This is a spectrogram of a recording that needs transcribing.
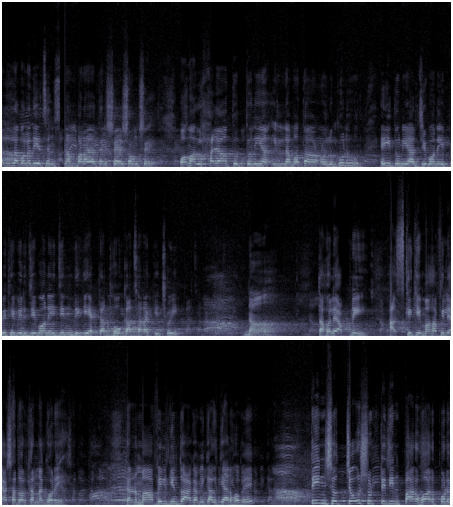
আল্লাহ বলে দিয়েছেন নাম্বার আয়াতের শেষ অংশে, ওমাল হায়াতুদ দুনিয়া ইল্লা মাতাউল গুরুর। এই দুনিয়ার জীবন, এই পৃথিবীর জীবন, এই জিন্দিগি একটা ধোকা ছাড়া কিছুই না। তাহলে আপনি আজকে কি মাহফিলে আসা দরকার না ঘরে? কারণ মাহফিল কিন্তু আগামীকালকে আর হবে তিনশো চৌষট্টি দিন পার হওয়ার পরে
